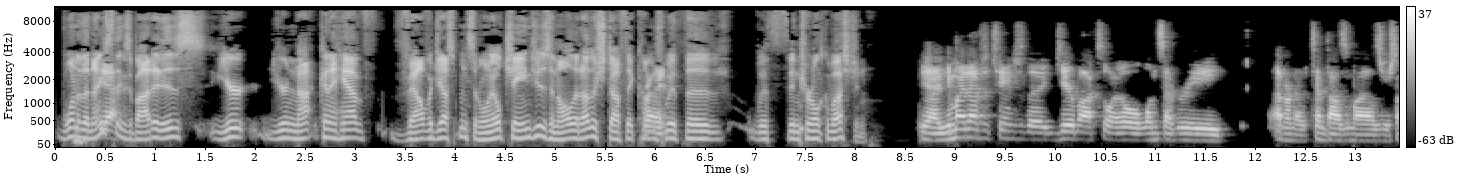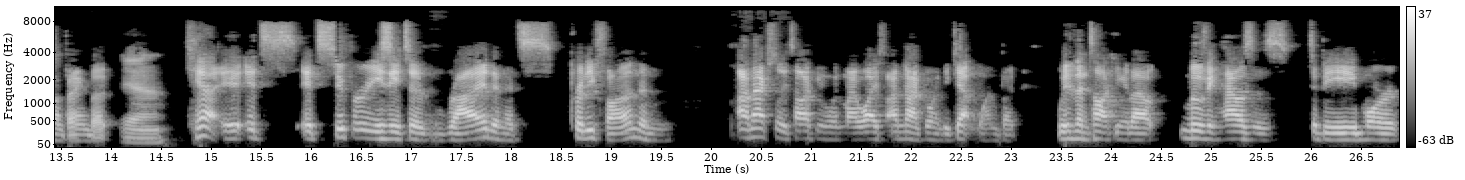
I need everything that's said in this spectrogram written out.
one of the nice Yeah. things about it is you're, you're not going to have valve adjustments and oil changes and all that other stuff that comes Right. with the, with internal combustion. Yeah, you might have to change the gearbox oil once every I don't know ten thousand miles or something, but yeah. yeah, it, it's it's super easy to ride and it's pretty fun. And I'm actually talking with my wife. I'm not going to get one, but we've been talking about moving houses to be more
